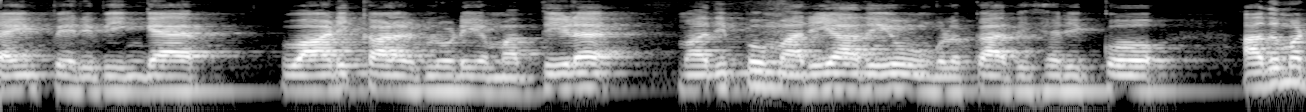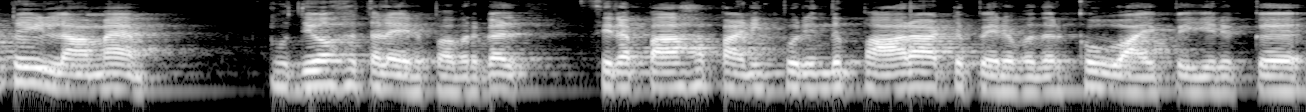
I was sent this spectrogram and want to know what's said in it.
டைம் பெறுவீங்க. வாடிக்கையாளர்களுடைய மத்தியில் மதிப்பும் மரியாதையும் உங்களுக்கு அதிகரிக்கும் அது மட்டும் இல்லாமல் உத்தியோகத்தில் இருப்பவர்கள் சிறப்பாக பணிபுரிந்து பாராட்டு பெறுவதற்கு வாய்ப்பு இருக்குது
